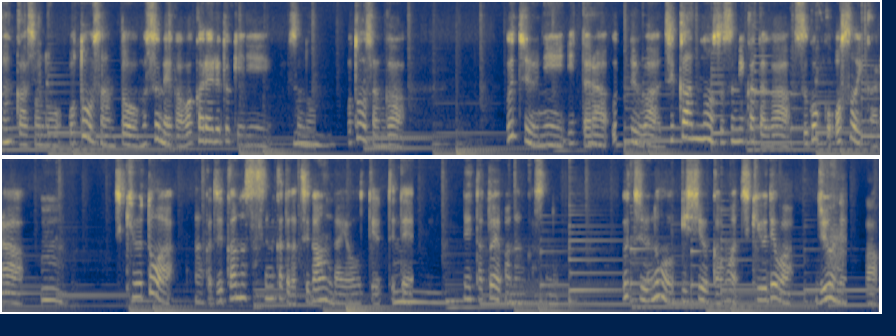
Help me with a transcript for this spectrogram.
なんかそのお父さんと娘が別れる時にその、うん。お父さんが宇宙に行ったら、宇宙は時間の進み方がすごく遅いからうん。地球とはなんか時間の進み方が違うんだよって言ってて、うん。で例えばなんかその宇宙の1週間は地球では10年。とか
